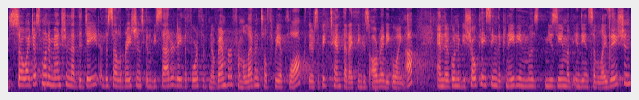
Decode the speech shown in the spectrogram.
So I just want to mention that the date of the celebration is going to be Saturday, the 4th of November, from 11 till 3 o'clock. There's a big tent that I think is already going up, and they're going to be showcasing the Canadian Muse Museum of Indian Civilization,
